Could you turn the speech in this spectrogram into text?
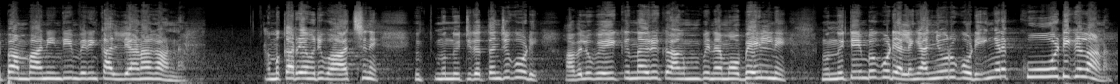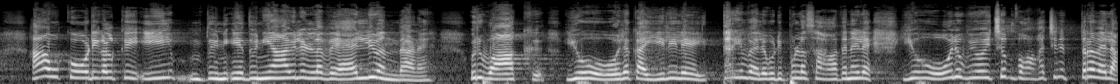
ഇപ്പം അംബാനീന്റെയും ഇവരെയും കല്യാണ കാണണം നമുക്കറിയാം ഒരു വാച്ചിന് മുന്നൂറ്റി ഇരുപത്തഞ്ച് കോടി അവൽ ഉപയോഗിക്കുന്ന ഒരു പിന്നെ മൊബൈലിന് മുന്നൂറ്റി അമ്പത് കോടി അല്ലെങ്കിൽ അഞ്ഞൂറ് കോടി ഇങ്ങനെ കോടികളാണ്. ആ കോടികൾക്ക് ഈ ദുനി ദുനിയാവിലുള്ള വാല്യൂ എന്താണ്? ഒരു വാക്ക്. യോ ഓല കയ്യിലില്ലേ ഇത്രയും വില പിടിപ്പുള്ള സാധനമല്ലേ യോ ഓല ഉപയോഗിച്ച വാച്ചിന് ഇത്ര വില.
